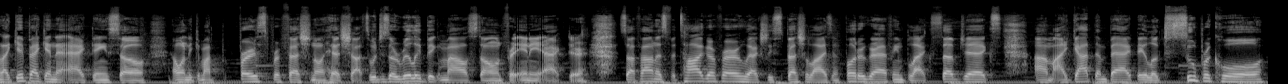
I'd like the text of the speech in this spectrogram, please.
like get back into acting. So I wanted to get my first professional headshots, which is a really big milestone for any actor. So I found this photographer who actually specialized in photographing black subjects. Um, I got them back. They looked super cool.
